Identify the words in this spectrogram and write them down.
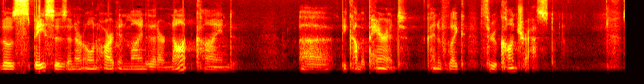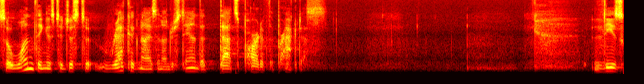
those spaces in our own heart and mind that are not kind uh, become apparent, kind of like through contrast. So one thing is to just to recognize and understand that that's part of the practice. These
